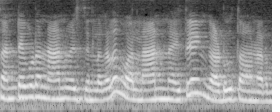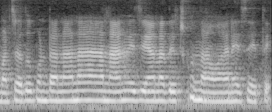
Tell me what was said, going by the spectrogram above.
సండే కూడా నాన్ వెజ్ తినలే కదా వాళ్ళ నాన్న అయితే ఇంకా అడుగుతా ఉన్నారు మరి చదువుకుంటా నాన్న నాన్ వెజ్ ఏమైనా తెచ్చుకుందామా అనేసి అయితే.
